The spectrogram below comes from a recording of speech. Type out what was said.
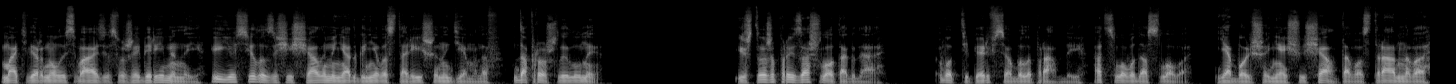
Мать вернулась в оазис уже беременной, и ее сила защищала меня от гнева старейшин и демонов до прошлой луны. И что же произошло тогда? Вот теперь все было правдой, от слова до слова. Я больше не ощущал того странного,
